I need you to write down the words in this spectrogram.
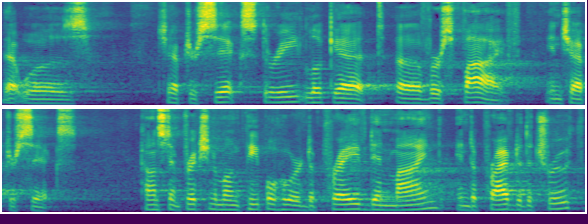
That was chapter 6, 3. Look at uh, verse 5 in chapter 6. Constant friction among people who are depraved in mind and deprived of the truth,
